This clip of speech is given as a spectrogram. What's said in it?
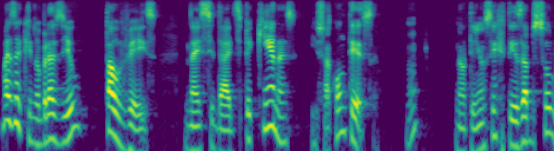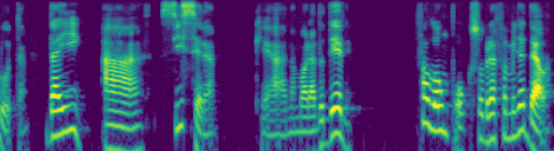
mas aqui no Brasil, talvez nas cidades pequenas isso aconteça. Hum? Não tenho certeza absoluta. Daí a Cícera, que é a namorada dele, falou um pouco sobre a família dela.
